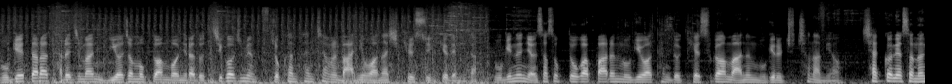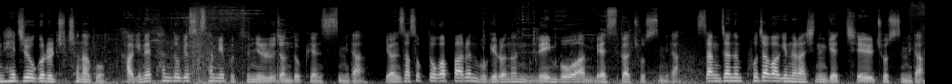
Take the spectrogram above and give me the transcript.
무기에 따라 다르지만 이어 접목도 한 번이라도 찍어주면 부족한 탄창을 많이 완화시킬 수 있게 됩니다. 무기는 연사 속도가 빠른 무기와 탄도 개수가 많은 무기를 추천하며 샷건에서는 해지오그를 추천하고 각인의 탄도개수 3이 붙은 일루전도 괜습니다. 연사 속도가 빠른 무기로는 레인보우와 메스가 좋습니다. 쌍자는 포자 각인을 하시는 게 제일 좋습니다.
